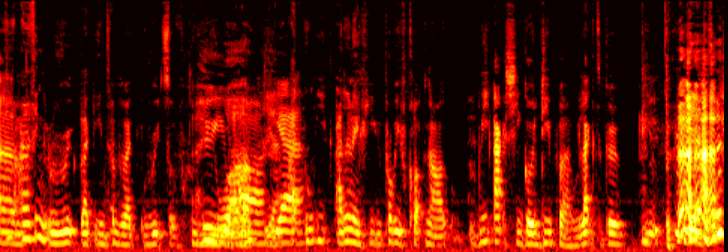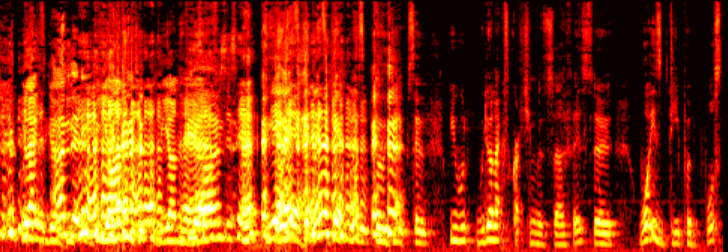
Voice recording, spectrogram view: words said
and I Um, think root like in terms of like roots of who, who you are. Yeah. Yeah. I, you- I don't know if you probably clocked now. We actually go deeper. We like to go. deep. Yeah. we like to go beyond beyond hair. Is here. yeah, let's, let's get let's go deep. So we would we don't like scratching the surface. So what is deeper? What's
